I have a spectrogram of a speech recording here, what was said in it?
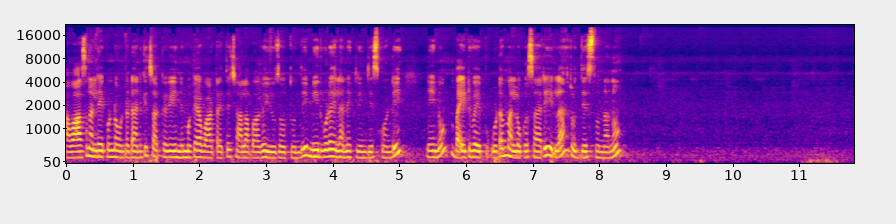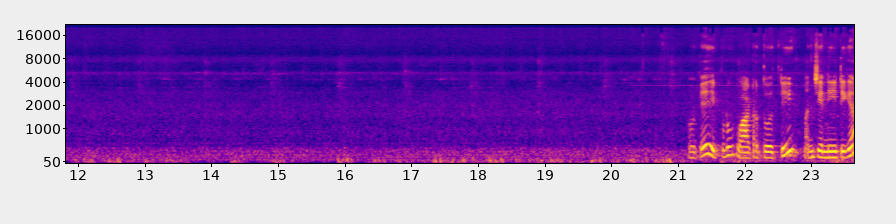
ఆ వాసన లేకుండా ఉండడానికి చక్కగా ఈ నిమ్మకాయ వాటర్ అయితే చాలా బాగా యూజ్ అవుతుంది. మీరు కూడా ఇలానే క్లీన్ చేసుకోండి. నేను బయట వైపు కూడా మళ్ళీ ఒకసారి ఇలా రుద్దేస్తున్నాను. ఓకే ఇప్పుడు వాటర్ తోటి మంచిగా నీట్గా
